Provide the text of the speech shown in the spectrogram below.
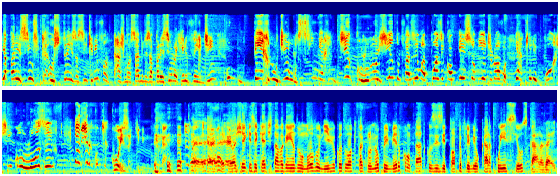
e apareciam os, os três assim, que nem fantasma, sabe? Eles apareciam naquele feidinho com terno de oncinha ridículo, nojento, fazia uma pose qualquer e sumia de novo. E aquele Porsche com o loser era, era qualquer coisa aquele cara. Cara, É, eu achei que esse cat tava ganhando um novo nível quando o falando. Meu primeiro contato com os ZZ Top, eu falei, meu, cara conheceu os caras, velho.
